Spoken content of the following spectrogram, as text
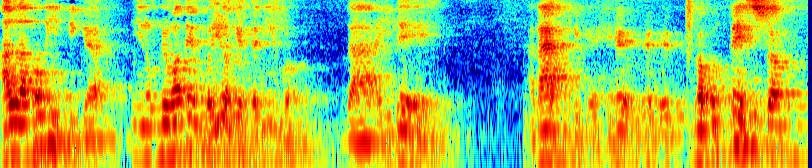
alla politica, in un primo tempo io che venivo da idee anarchiche, lo confesso,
